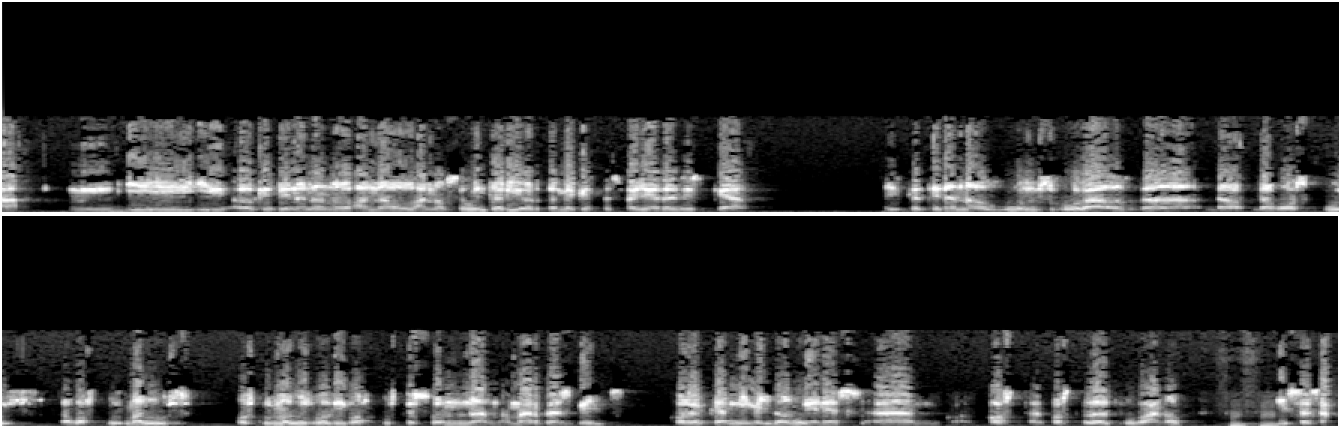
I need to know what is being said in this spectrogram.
uh, i, I el que tenen en el, en, el, en el seu interior també aquestes fagedes és que és que tenen alguns rodals de, de, de boscos de boscos madurs. Boscos madurs vol dir boscos que són amb, amb arbres vells, cosa que a nivell del Moianès eh, costa, costa de trobar, no? Uh -huh. I se sap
